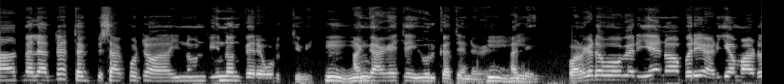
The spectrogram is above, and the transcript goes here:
ಆದ್ಮೇಲೆ ಅಂದ್ರೆ ತೆಗ್ ಬಿಸಾಕ್ಬಿಟ್ಟು ಇನ್ನೊಂದ್ ಇನ್ನೊಂದ್ ಬೇರೆ ಹುಡುಕ್ತಿವಿ. ಹ್ಮ್. ಹಂಗಾಗೈತೆ ಇವ್ರ ಕಥೆನೂ ಹ್ಮ್. ಅಲ್ಲಿ ಒಳಗಡೆ ಹೋಗೋರು ಏನೋ ಬರೀ ಅಡಿಗೆ ಮಾಡು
